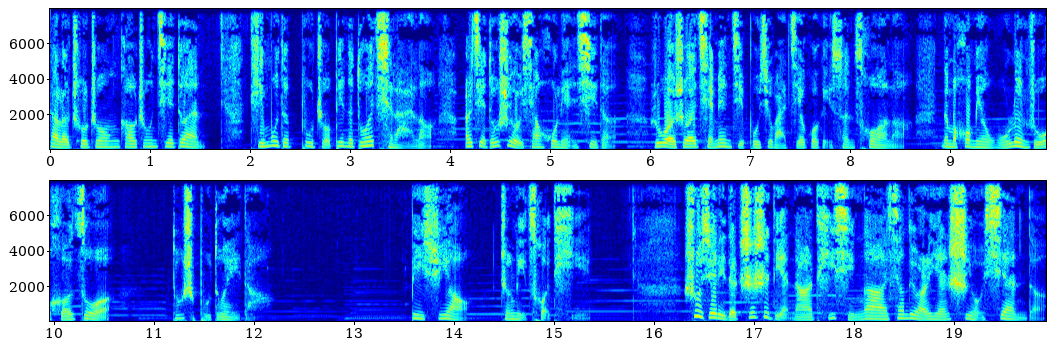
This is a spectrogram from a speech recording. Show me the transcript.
到了初中、高中阶段，题目的步骤变得多起来了，而且都是有相互联系的。如果说前面几步就把结果给算错了，那么后面无论如何做，都是不对的。必须要整理错题。数学里的知识点呢，题型啊，相对而言是有限的。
